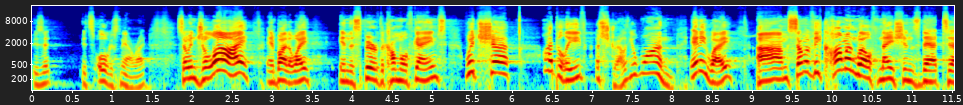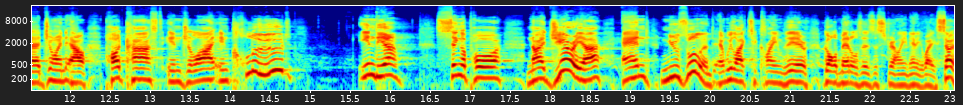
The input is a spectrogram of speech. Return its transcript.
is it? It's August now, right? So in July, and by the way, in the spirit of the Commonwealth Games, which uh, I believe Australia won. Anyway, um, some of the Commonwealth nations that uh, joined our podcast in July include India, Singapore, Nigeria, and New Zealand. And we like to claim their gold medals as Australian anyway. So,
